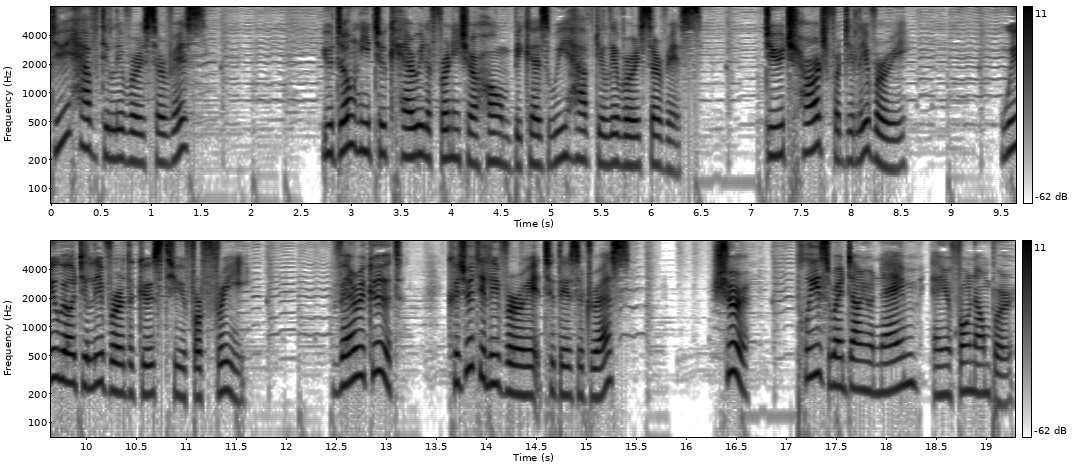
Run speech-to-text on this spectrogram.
do you have delivery service? You don't need to carry the furniture home because we have delivery service. Do you charge for delivery? We will deliver the goods to you for free. Very good. Could you deliver it to this address? Sure. Please write down your name and your phone number.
